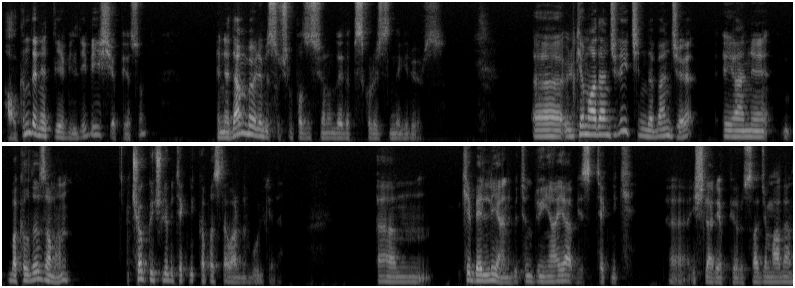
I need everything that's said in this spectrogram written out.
halkın denetleyebildiği bir iş yapıyorsun. E neden böyle bir suçlu pozisyonunda ya da psikolojisinde giriyoruz? Ülke madenciliği için de bence e, yani bakıldığı zaman çok güçlü bir teknik kapasite vardır bu ülkede. Ki belli yani bütün dünyaya biz teknik işler yapıyoruz. Sadece maden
